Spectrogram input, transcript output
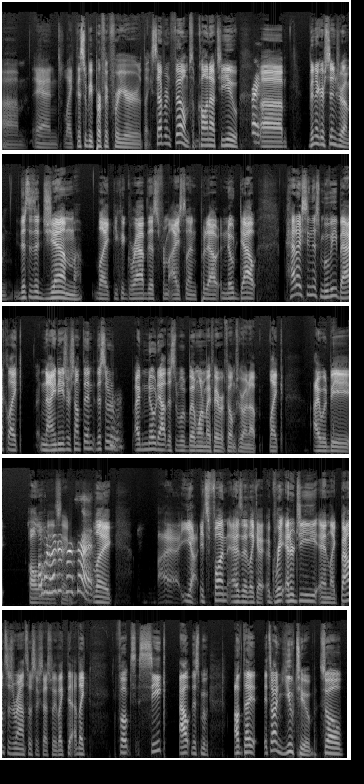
Um, and like this would be perfect for your like Severin films. I'm calling out to you. Right. Um, Vinegar Syndrome. This is a gem Like you could grab this from Iceland, put it out, no doubt, had I seen this movie back like '90s or something, this would Mhm. I've no doubt this would have been one of my favorite films growing up. Like I would be all Oh, over the hundred same. percent. Like, I, yeah, it's fun as a like a, a great energy and like bounces around so successfully. Like, the, like, folks, seek out this movie. I'll tell you, it's on YouTube, so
